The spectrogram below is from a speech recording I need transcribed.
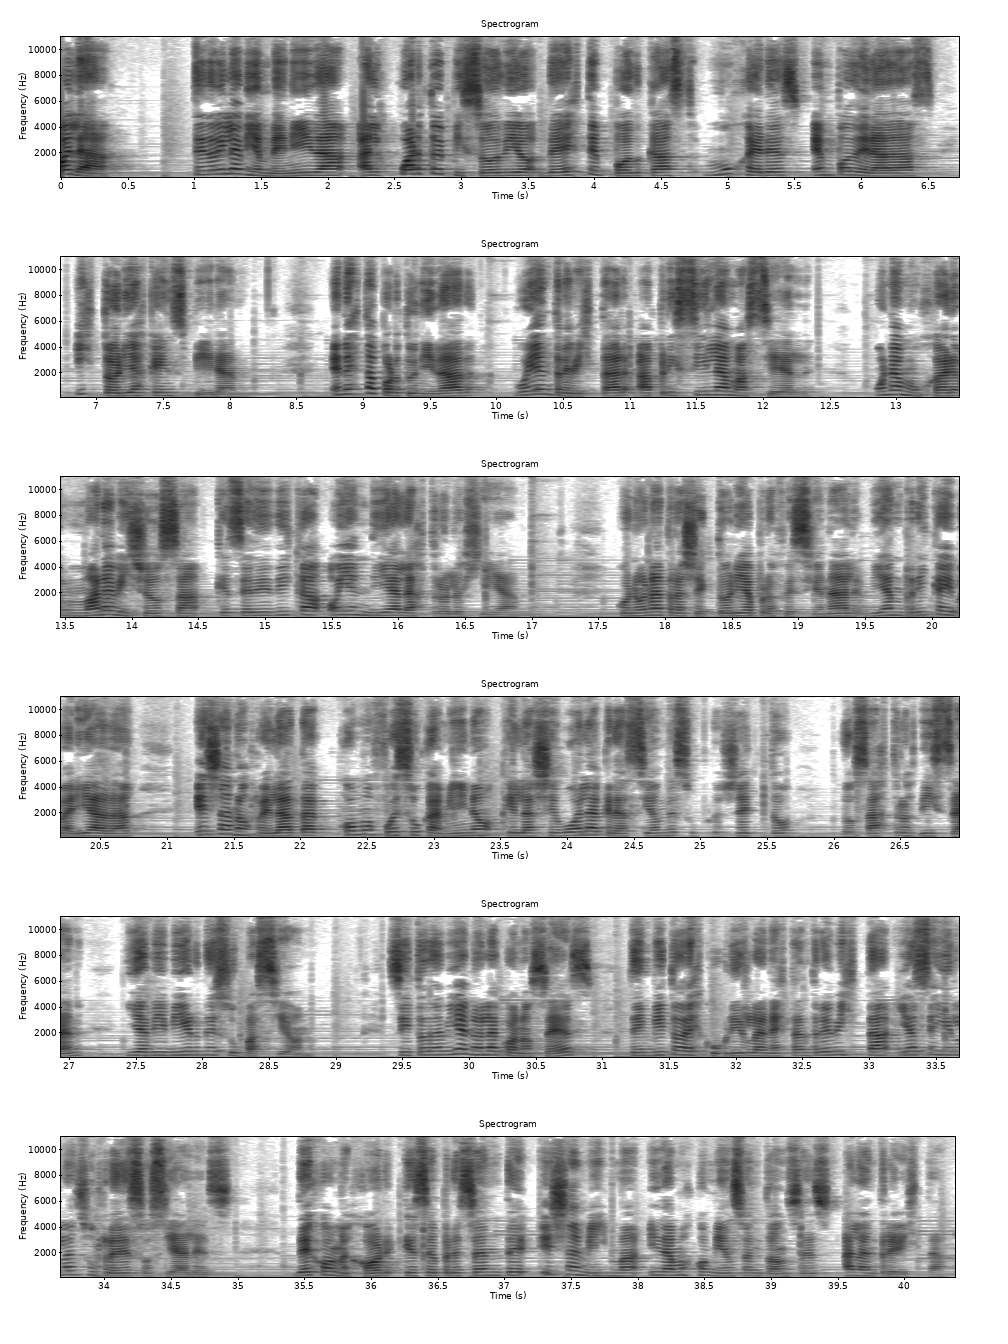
Hola, te doy la bienvenida al cuarto episodio de este podcast Mujeres Empoderadas, Historias que Inspiran. En esta oportunidad voy a entrevistar a Priscila Maciel, una mujer maravillosa que se dedica hoy en día a la astrología. Con una trayectoria profesional bien rica y variada, ella nos relata cómo fue su camino que la llevó a la creación de su proyecto Los Astros Dicen y a vivir de su pasión. Si todavía no la conoces, te invito a descubrirla en esta entrevista y a seguirla en sus redes sociales. Dejo mejor que se presente ella misma y damos comienzo entonces a la entrevista.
